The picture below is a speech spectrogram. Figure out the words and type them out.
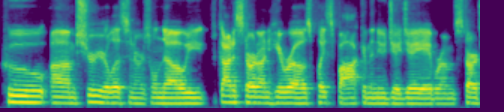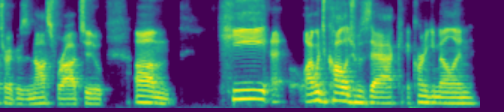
who I'm sure your listeners will know, he got his start on Heroes, play Spock in the new J.J. Abrams Star Trek, was NOS4A2. Um, he I went to college with Zach at Carnegie Mellon,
